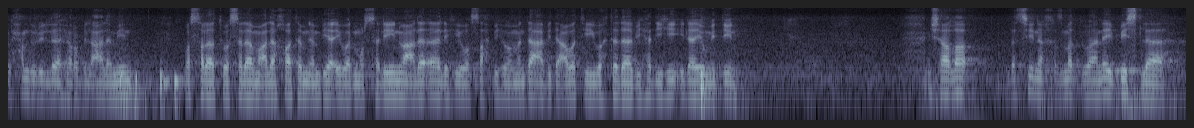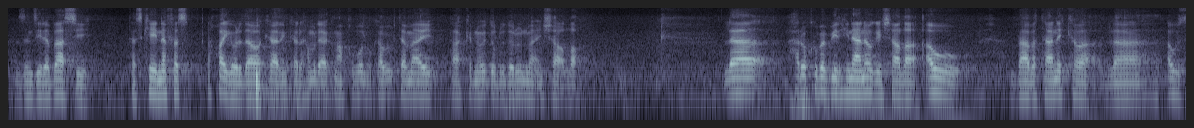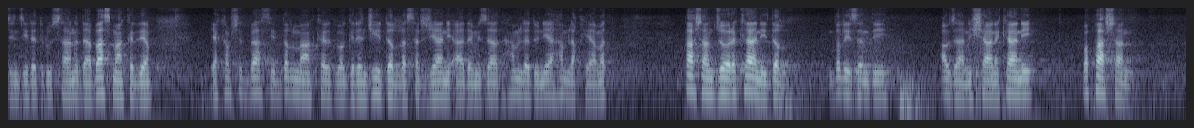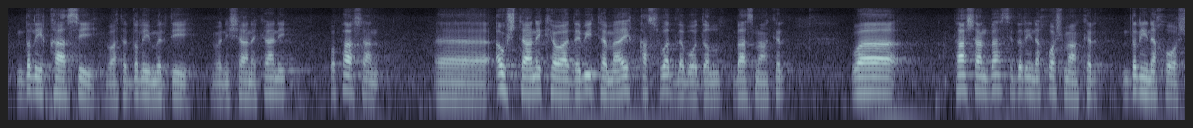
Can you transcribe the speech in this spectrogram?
الحمد لله رب العالمين والصلاة والسلام على خاتم الأنبياء والمرسلين وعلى آله وصحبه ومن دعا بدعوته واهتدى بهديه إلى يوم الدين إن شاء الله دەچینە خزمەت دوانەی بیست لە زنجیرە باسی تەسکەی نەفس لەخوای گەورە داواکارین کە لە هەمولایەکمان قبول بکەوی بتەمای پاکردنەوەی دڵ و دەروونمە ئینشاءله لە هەروکو بە بیرهینانەوە گەیشاڵە ئەو بابەتانێکەوە لە ئەو زیینجیرە دروسانەدا باسمان کردێ یەکەم شت باسی دڵمان کردوە گرنگجی دڵ لە سەررجیانی ئادەمیزاد هەم لە دنیا هەم لە قیامەت پاشان جۆرەکانی دڵ دڵی زەندی ئەو زانانیشانەکانی و پاشان دڵی قاسی واتە دڵی مردی و نیشانەکانی و پاشان ئەو شتانێکەوە دەبی تەمای قەسوت لە بۆ دڵ باسمان کرد و پاشان باسی دڵی نەخۆشمان کرد دڵی نەخۆش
